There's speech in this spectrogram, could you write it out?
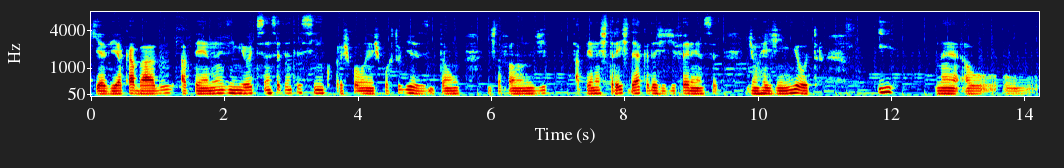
que havia acabado apenas em 1875 para as colônias portuguesas. Então, a gente está falando de apenas três décadas de diferença de um regime e outro. E né, o, o,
